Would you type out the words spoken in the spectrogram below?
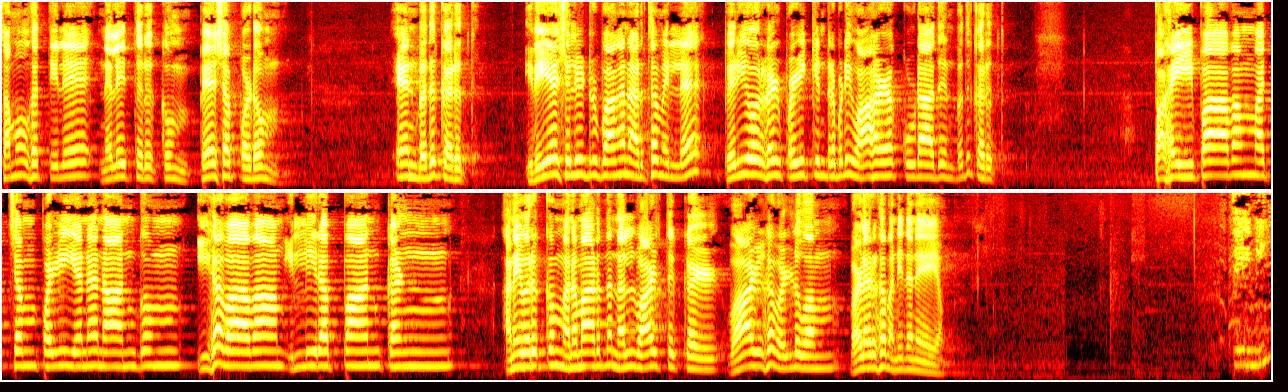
சமூகத்திலே நிலைத்திருக்கும் பேசப்படும் என்பது கருத்து. இதையே சொல்லிட்டு இருப்பாங்கன்னு அர்த்தம் இல்லை பெரியோர்கள் பழிக்கின்றபடி வாழக்கூடாது என்பது கருத்து. பகை பாவம் அச்சம் பழி என நான்கும் இகவாவாம் இல்லிரப்பான் கண். அனைவருக்கும் மனமார்ந்த நல்வாழ்த்துக்கள். வாழ்க வள்ளுவம் வளர்க மனிதநேயம். தேனி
